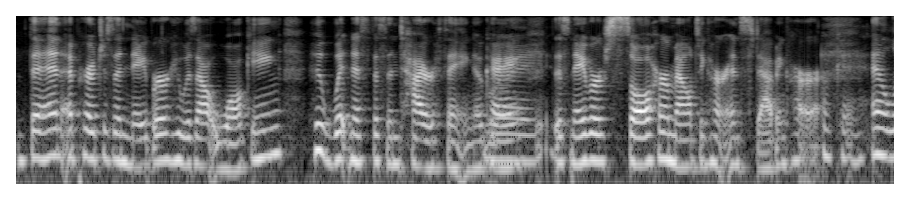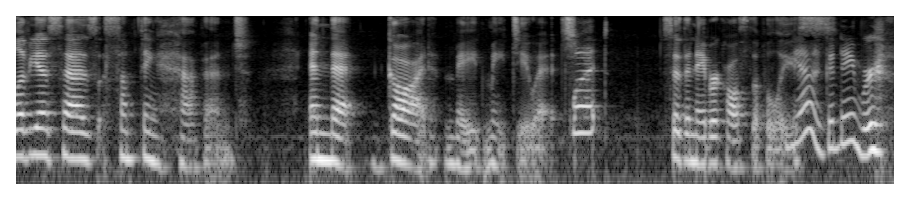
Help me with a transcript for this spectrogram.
then approaches a neighbor who was out walking who witnessed this entire thing. Okay. Right. This neighbor saw her mounting her and stabbing her. Okay. And Olivia says something happened and that God made me do it. What? So the neighbor calls the police. Yeah, good neighbor.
